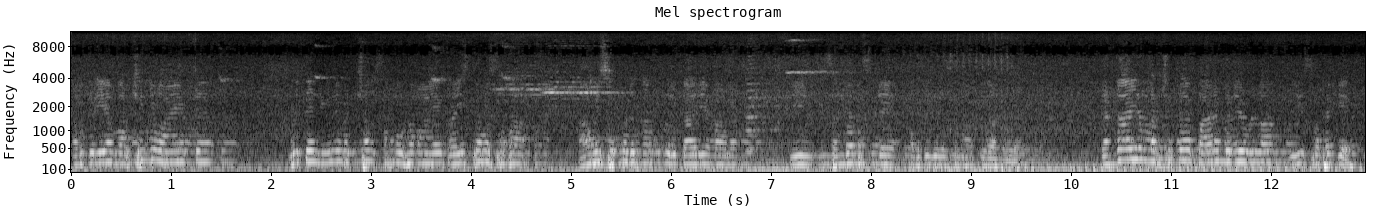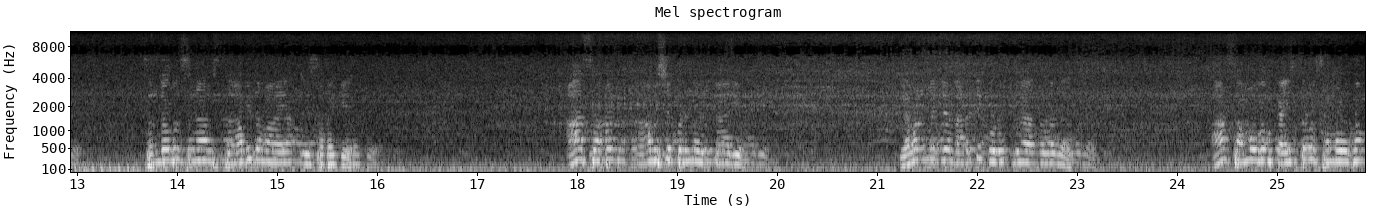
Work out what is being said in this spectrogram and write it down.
നമുക്കറിയാം വർഷങ്ങളായിട്ട് ഇവിടുത്തെ ന്യൂനപക്ഷ സമൂഹമായ ക്രൈസ്തവ സഭ ആവശ്യപ്പെടുന്ന ഒരു കാര്യമാണ് ഈ സെന്റ് തോമസ് ഡേ അവധി ദിവസമാക്കുക എന്നുള്ളത്. രണ്ടായിരം വർഷത്തെ പാരമ്പര്യമുള്ള ഈ സഭയ്ക്ക് സെന്റ് തോമസിനാൽ സ്ഥാപിതമായ ഈ സഭയ്ക്ക് ആ സഭ ആവശ്യപ്പെടുന്ന ഒരു കാര്യം. ഗവൺമെന്റ് നടത്തി കൊടുക്കുക എന്നുള്ളത് ആ സമൂഹം ക്രൈസ്തവ സമൂഹം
